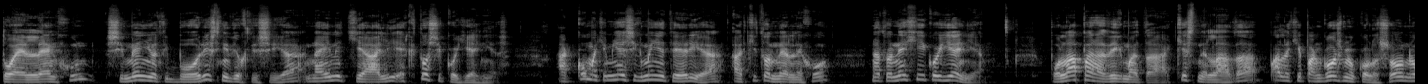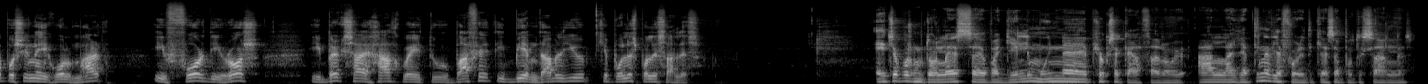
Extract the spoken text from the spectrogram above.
Το ελέγχουν σημαίνει ότι μπορεί στην ιδιοκτησία να είναι και άλλοι εκτός οικογένειας. Ακόμα και μια εισηγμένη εταιρεία, αρκεί τον έλεγχο, να τον έχει η οικογένεια. Πολλά παραδείγματα και στην Ελλάδα, αλλά και παγκόσμιο κολοσσών όπως είναι η Walmart, η Ford, η Ross, η Berkshire Hathaway του Buffett, η BMW και πολλές πολλές άλλες. Έτσι όπως μου το λες, Ευαγγέλη, μου είναι πιο ξεκάθαρο. Αλλά γιατί είναι διαφορετικές από τις άλλες;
